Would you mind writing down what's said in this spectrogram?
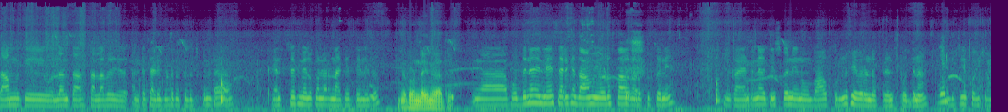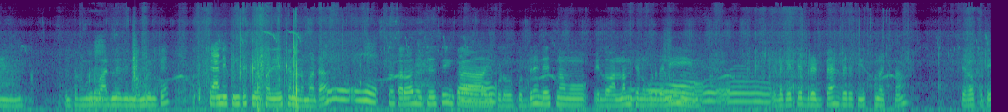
దాముకి ఒళ్ళంతా చల్లబడి అంటే తడిగుడ్డతో తుడుచుకుంటా ఎంతసేపు మేలుకున్నారో నాకే తెలీదు. రెండు అయింది రాత్రి. ఇంకా పొద్దున్నే నేను లేసరికి దాము ఏడుస్తా ఉన్నాడు కూర్చొని. ఇంకా వెంటనే తీసుకొని నేను బాగా ఫుల్ ఫీవర్ ఉండే ఫ్రెండ్స్ పొద్దున. పిలిచి కొంచెం ఇంతకుముందు వాడినది మందు ఉంటే ప్యానిక్ ఉంటే సిరప్ అది వేసాను అనమాట సో తర్వాత వచ్చేసి ఇంకా ఇప్పుడు పొద్దునే లేచినాము వీళ్ళు అన్నం తినకూడదని వీళ్ళకైతే బ్రెడ్ ప్యాకెట్ అయితే తీసుకొని వచ్చిన సిరప్ ఒకటి.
